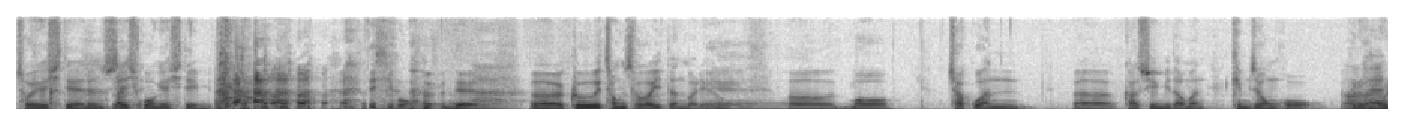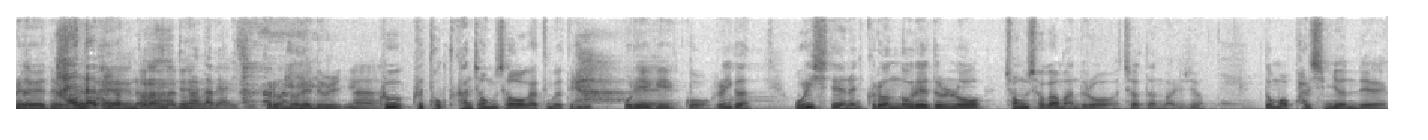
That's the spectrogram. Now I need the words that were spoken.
저의 시대는 세시봉의 시대입니다. 세시봉. 네, 어, 그 정서가 있단 말이에요. 예. 어, 뭐 작고한 어, 가수입니다만 김정호 그런 아, 하얀 노래들, 하얀 나비. 하얀 나비, 노란 나비. 예, 노란 나비 아니지. 그런 노래들 아. 그, 그 독특한 정서 같은 것들이 우리에게 네. 있고 그러니까 우리 시대는 그런 노래들로 정서가 만들어졌단 말이죠. 또 뭐 80년대,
